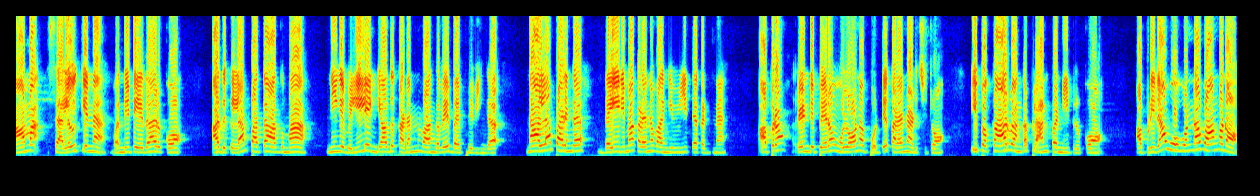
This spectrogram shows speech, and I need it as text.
ஆமா செலவுக்கு என்ன? வந்துட்டே தான் இருக்கும். அதுக்கெல்லாம் பார்த்தா ஆகுமா? நீங்க வெளியில எங்கேயாவது கடன் வாங்கவே பயப்படுவீங்க. நான்லாம் பாருங்க தைரியமா கடனை வாங்கி வீட்டை கட்டினேன். அப்புறம் ரெண்டு பேரும் லோனை போட்டு கடன் அடிச்சிட்டோம். இப்போ கார் வாங்க பிளான் பண்ணிட்டு இருக்கோம் அப்படிதான் ஒவ்வொன்றா வாங்கணும்.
